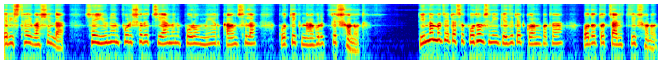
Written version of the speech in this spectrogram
এর স্থায়ী বাসিন্দা, সেই ইউনিয়ন পরিষদের চেয়ারম্যান, পৌর মেয়র, কাউন্সিলর কর্তৃক নাগরিকদের সনদ। তিন নম্বর যেটা আছে, প্রথম শ্রেণির গেজেটেড কর্মকর্তা প্রদত্ত চারিত্রিক সনদ।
